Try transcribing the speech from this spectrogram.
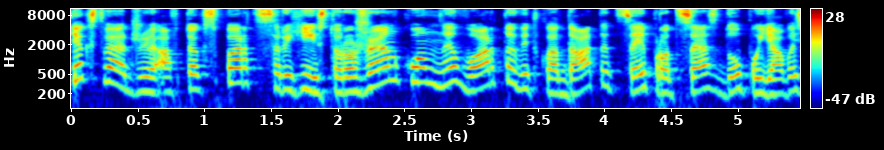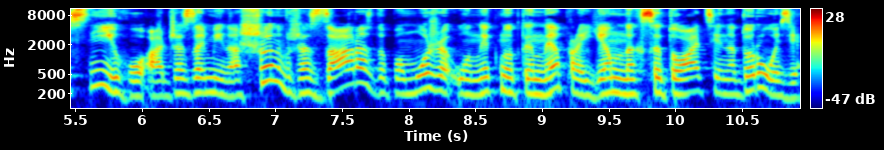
Як стверджує автоексперт Сергій Стороженко, не варто відкладати цей процес до появи снігу, адже заміна шин вже зараз допоможе уникнути неприємних ситуацій на дорозі.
